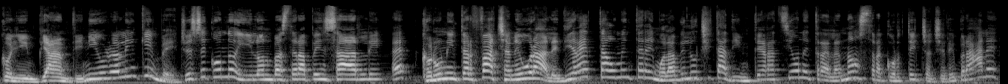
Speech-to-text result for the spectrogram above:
Con gli impianti Neuralink invece, secondo Elon, basterà pensarli. Eh? Con un'interfaccia neurale diretta aumenteremo la velocità di interazione tra la nostra corteccia cerebrale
